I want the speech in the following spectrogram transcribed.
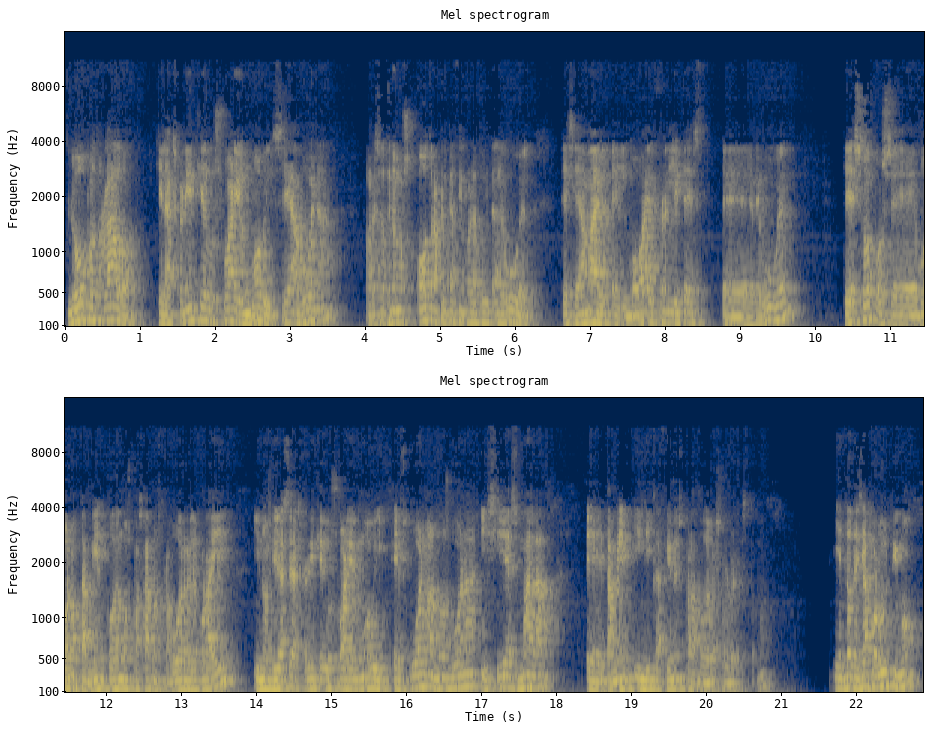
Luego, por otro lado, que la experiencia de usuario en móvil sea buena. Para eso tenemos otra aplicación gratuita de Google que se llama el, Mobile Friendly Test eh, de Google, eso, pues eh, bueno, también podemos pasar nuestra URL por ahí y nos dirá si la experiencia de usuario móvil es buena o no es buena y si es mala, eh, también indicaciones para poder resolver esto. Y entonces ya por último,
